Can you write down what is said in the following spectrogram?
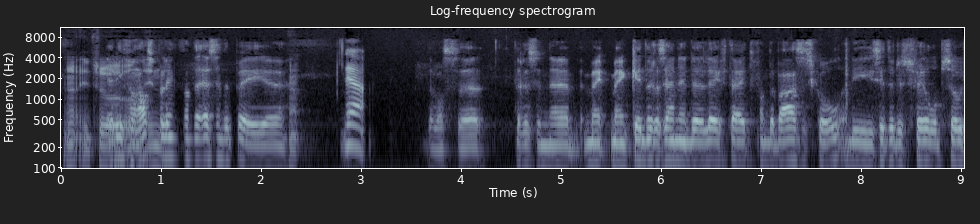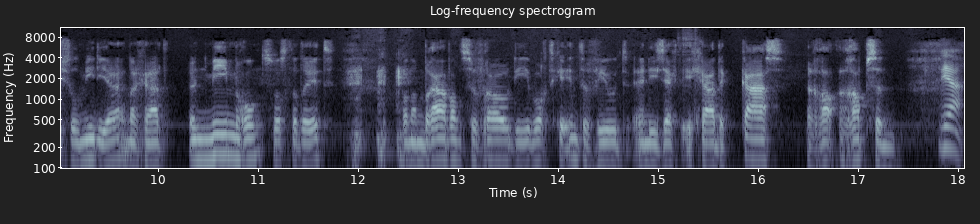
Ja, zo ja, die verhaspeling in... van de SNP. Ja. ja. Dat was... er is een, mijn, mijn, kinderen zijn in de leeftijd van de basisschool en die zitten dus veel op social media. En dan gaat een meme rond, zoals dat heet, van een Brabantse vrouw die wordt geïnterviewd en die zegt: Ik ga de kaas ra rapsen. Ja.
